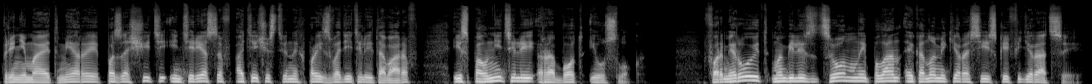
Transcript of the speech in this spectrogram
принимает меры по защите интересов отечественных производителей товаров, исполнителей работ и услуг, формирует мобилизационный план экономики Российской Федерации,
